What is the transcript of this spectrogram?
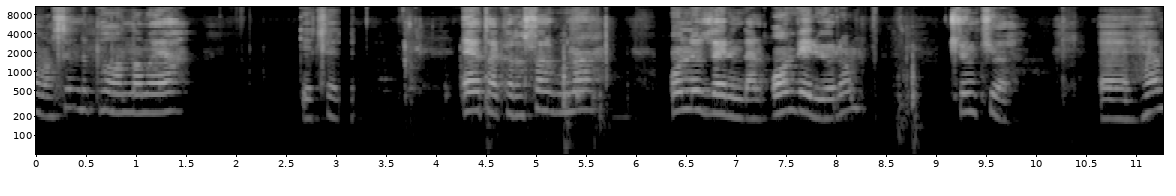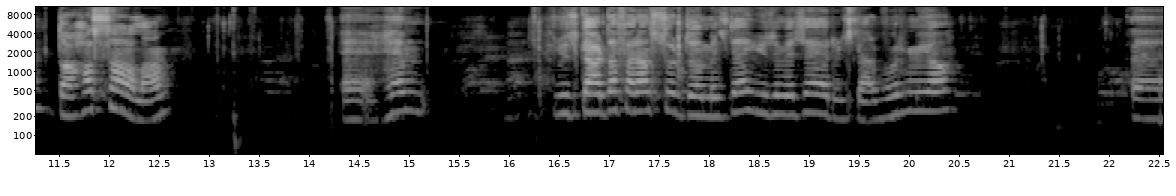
Tamam şimdi puanlamaya geçelim. Evet arkadaşlar buna 10 üzerinden 10 veriyorum. Çünkü e, hem daha sağlam e, hem rüzgarda falan sürdüğümüzde yüzümüze rüzgar vurmuyor. E,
